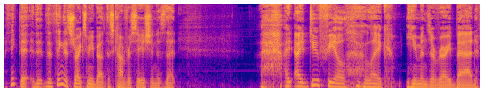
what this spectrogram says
I think the, the, the thing that strikes me about this conversation is that I, I do feel like humans are very bad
